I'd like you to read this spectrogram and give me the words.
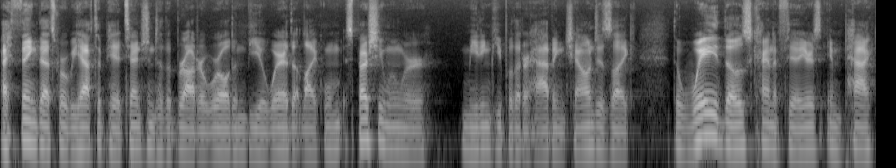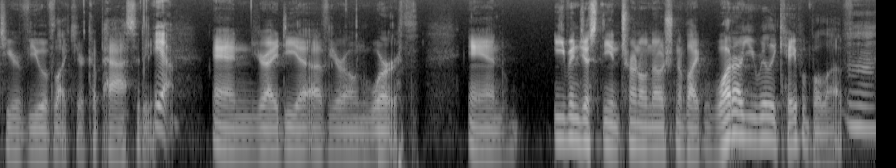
I think that's where we have to pay attention to the broader world and be aware that like when, especially when we're meeting people that are having challenges like the way those kind of failures impact your view of like your capacity yeah. and your idea of your own worth and even just the internal notion of like what are you really capable of mm.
